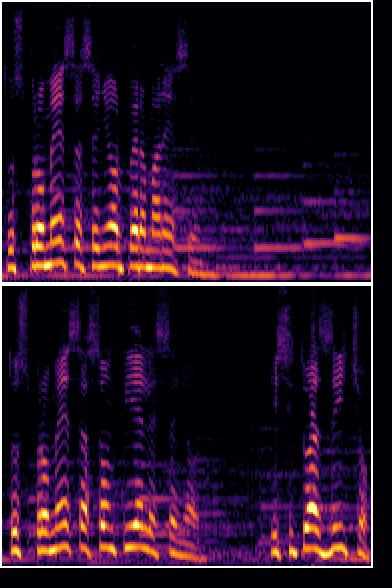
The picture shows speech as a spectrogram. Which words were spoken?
Tus promesas, Señor, permanecen. Tus promesas son fieles, Señor. Y si tú has dicho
